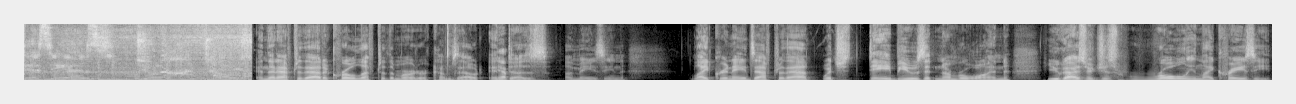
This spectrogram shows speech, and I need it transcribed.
This is Tuna on Toast. And then after that, A Crow Left to the Murder comes out and Yep. does amazing. Light Grenades after that, which debuts at number one. You guys are just rolling like crazy.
